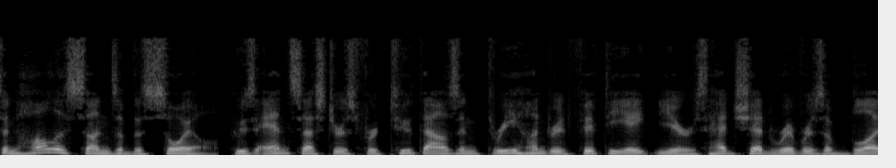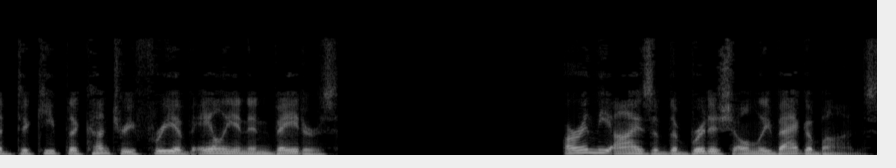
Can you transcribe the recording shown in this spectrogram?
Sinhala sons of the soil, whose ancestors for 2,358 years had shed rivers of blood to keep the country free of alien invaders, are in the eyes of the British only vagabonds.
